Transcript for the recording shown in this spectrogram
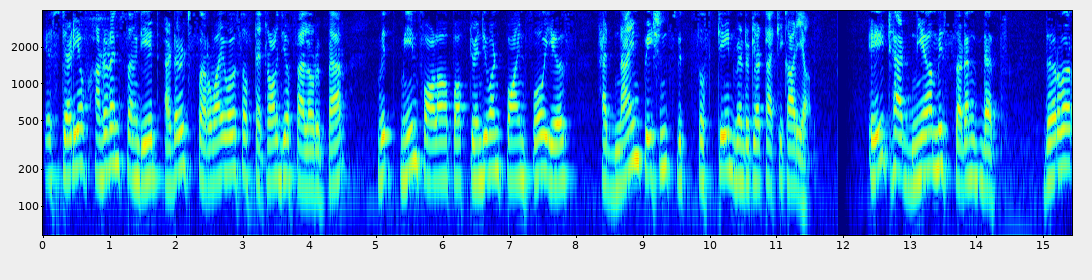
A study of 178 adult survivors of tetralogy of Fallot repair with mean follow-up of 21.4 years had 9 patients with sustained ventricular tachycardia. 8 had near-miss sudden death. There were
